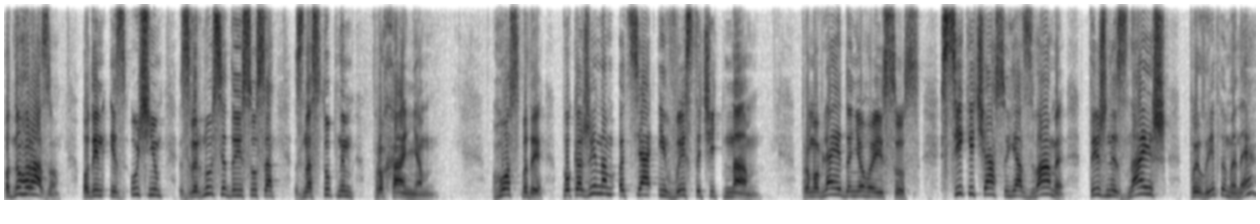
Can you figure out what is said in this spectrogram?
Одного разу один із учнів звернувся до Ісуса з наступним проханням: Господи, покажи нам Отця і вистачить нам. Промовляє до нього Ісус: стільки часу я з вами, ти ж не знаєш, Пилипи мене?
